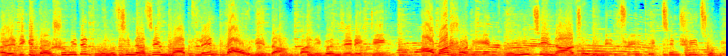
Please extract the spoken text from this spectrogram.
আর এদিকে দশমীতে ধনুচি নাচে মাতলেন পাওলি দাম। বালিগঞ্জের একটি আবাসনে ধনুচি নাচ অভিনেত্রী। দেখছেন সেই ছবি।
